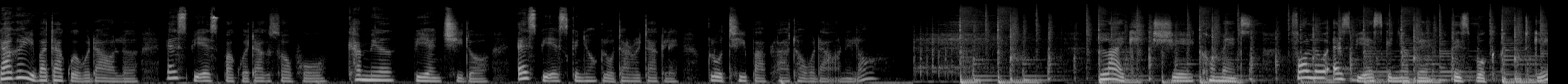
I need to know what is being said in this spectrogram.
တာဂေဘတာကွယ်ဝဒါော်လ SBS ပကွယ်တာကစောဖို့ကမီလ်ဘီအန်ချီဒို SBS ကညောကလိုတာရတာကလေကလိုတီပါဖလာထောဝဒါအော်နေလော like share comments follow SBS ကညောပဲ Facebook အပုတ်ကေ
